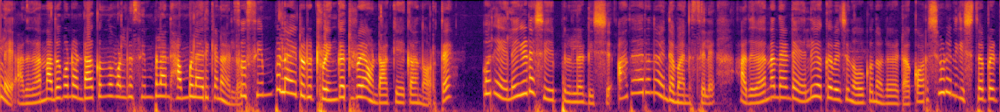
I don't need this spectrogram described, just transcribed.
ക്ലേ. അത് കാരണം അതുകൊണ്ട് ഉണ്ടാക്കുന്നത് വളരെ സിമ്പിൾ ആൻഡ് ഹമ്പിൾ ആയിരിക്കണമല്ലോ. സോ സിമ്പിൾ ആയിട്ട് ഒരു ട്രിങ്കറ്റ് ട്രേ ഉണ്ടാക്കിയേക്കാന്ന് ഓർത്തെ. ഒരു ഇലയുടെ ഷേപ്പിലുള്ള ഡിഷ് അതായിരുന്നു എന്റെ മനസ്സിൽ അത് കാരണം എന്റെ ഇലയൊക്കെ വെച്ച് നോക്കുന്നുണ്ട് കേട്ടോ. കുറച്ചുകൂടി എനിക്ക് ഇഷ്ടപ്പെട്ട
